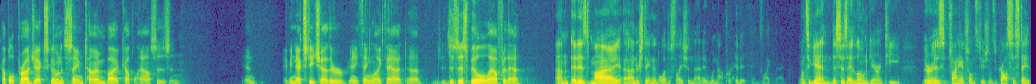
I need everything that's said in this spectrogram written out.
a couple of projects going at the same time, buy a couple houses and and maybe next to each other, anything like that? Uh, does this bill allow for that? Um, it is my uh, understanding of the legislation that it would not prohibit things like that. Once again, this is a loan guarantee. There is financial institutions across the state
